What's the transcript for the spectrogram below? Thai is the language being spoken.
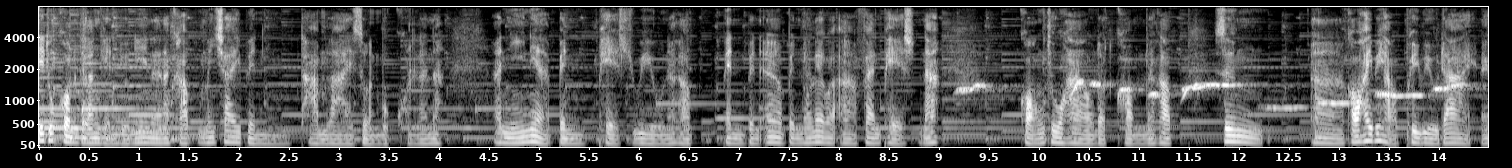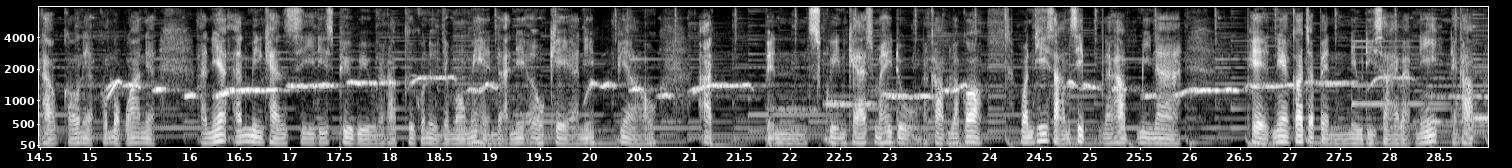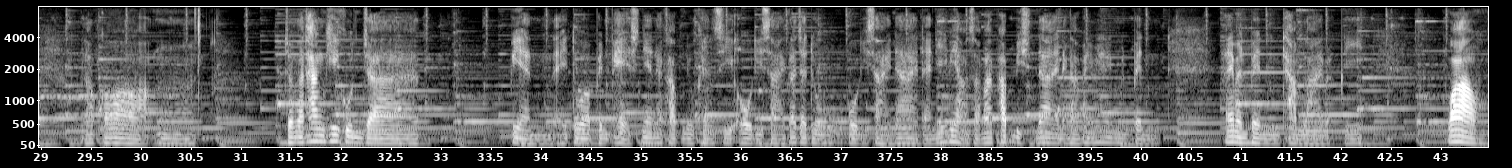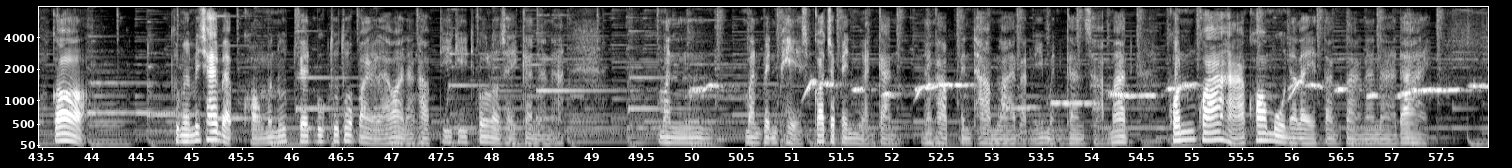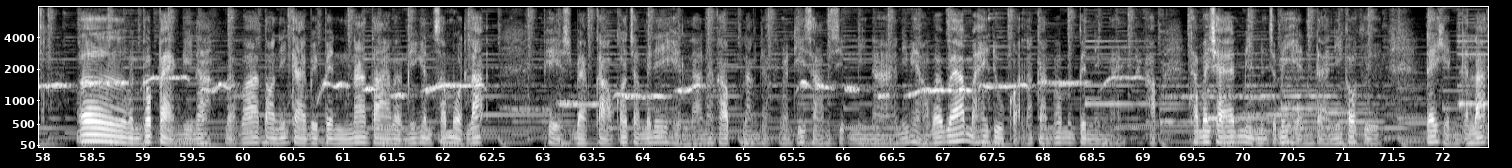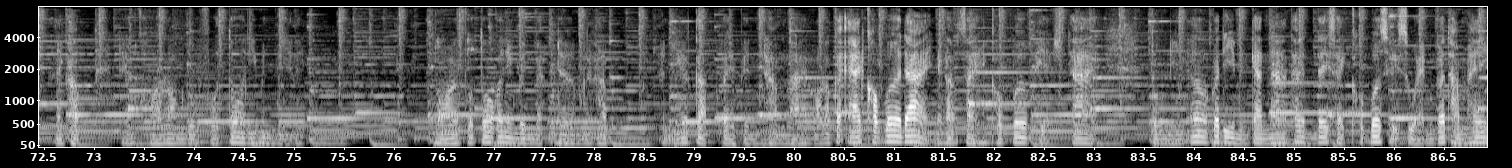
ที่ทุกคนกำลังเห็นอยู่นี่นะครับ ไม่ใช่เป็นไทม์ไลน์ส่วนบุคคลแล้วนะ อันนี้เนี่ยเป็นเพจวิวนะครับ เป็นเป็นเออเป็นเขาเรียกว่าแฟนเพจนะของ t o h o w c o m นะครับ ซึ่งเขาให้พี่หาวพรีวิวได้นะครับเขาเนี่ยเขาบอกว่าเนี่ยอันเนี้ย admin can see this preview นะครับคือคนอื่นจะมองไม่เห็นแต่อันนี้โอเค อันนี้พี่หาวอัดเป็นสกรีนแคสมาให้ดูนะครับ แล้วก็วันที่ 30 นะครับ มีนาเพจเนี่ยก็จะเป็น new design แบบนี้นะครับ แล้วก็จนกระทั่งที่คุณจะเปลี่ยนไอตัวเป็นเพจเนี่ยนะครับ you can see old design ก็จะดู old design ได้ แต่นี่พี่หาสามารถ publish ได้นะครับให้ให้มันเป็นให้มันเป็นไทม์ไลน์แบบนี้ ว้าว ก็คือมันไม่ใช่แบบของมนุษย์ Facebook ทั่วๆไปแล้วนะครับ ที่ที่พวกเราใช้กันนะนะมันมันเป็นเพจก็จะเป็นเหมือนกันนะครับ เป็นไทม์ไลน์แบบนี้เหมือนกันสามารถค้นคว้าหาข้อมูลอะไรต่างๆ นานาได้ เออ มันก็แปลกดีนะ แบบว่าตอนนี้กลายไปเป็นหน้าตาแบบนี้กันซะหมดละเพจแบบเก่าก็จะไม่ได้เห็นแล้วนะครับ หลังจากวันที่ 30 มีนาอันนี้พี่หาแวบๆมาให้ดูก่อนละกันว่ามันเป็นยังไงนะครับ ถ้าไม่ใช้แอดมินมันจะไม่เห็น แต่อันนี้ก็คือได้เห็นกันละนะครับ เดี๋ยวขอลองดูโฟโต้นี้มันมีอะไรอยโฟโต้ก็ยังเป็นแบบเดิมนะครับ อันนี้ก็กลับไปเป็นไทม์ไลน์ของแล้วก็ add cover ได้นะครับ ใส่ cover page ได้ ตรงนี้เออก็ดีเหมือนกันนะ ถ้าได้ใส่ cover สวยๆ มันก็ทำให้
